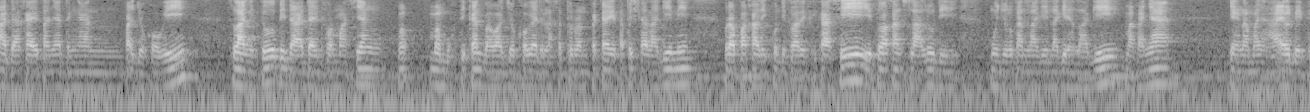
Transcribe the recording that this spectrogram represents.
ada kaitannya dengan Pak Jokowi. Selain itu tidak ada informasi yang membuktikan bahwa Jokowi adalah keturunan PKI. Tapi sekali lagi ini berapa kali pun diklarifikasi itu akan selalu dimunculkan lagi lagi dan lagi. Makanya yang namanya HLBK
